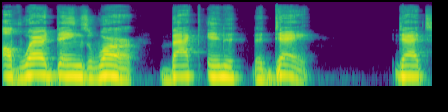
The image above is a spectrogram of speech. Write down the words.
of where things were back in the day that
